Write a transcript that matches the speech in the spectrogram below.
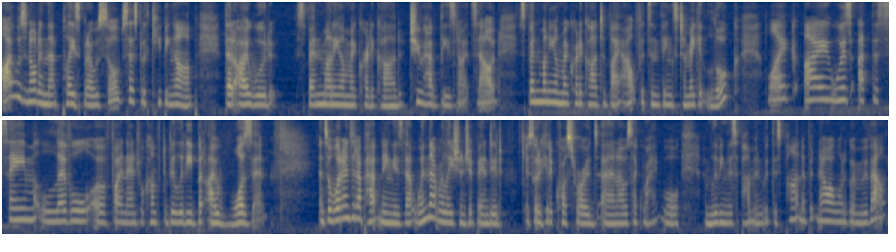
I was not in that place, but I was so obsessed with keeping up that I would spend money on my credit card to have these nights out, spend money on my credit card to buy outfits and things to make it look like I was at the same level of financial comfortability, but I wasn't. And so, what ended up happening is that when that relationship ended, I sort of hit a crossroads and I was like, right, well, I'm living this apartment with this partner, but now I want to go move out.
